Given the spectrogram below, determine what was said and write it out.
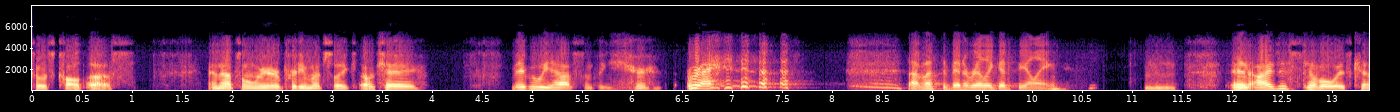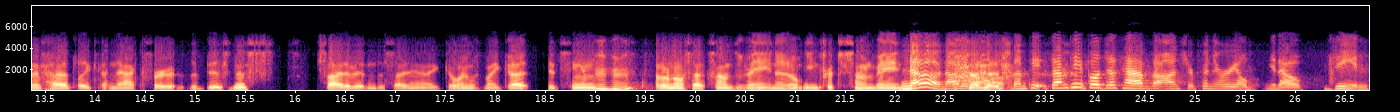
coast called us and that's when we were pretty much like, okay, maybe we have something here. Right. that must have been a really good feeling. Mm-hmm. And I just have always kind of had like a knack for the business side of it and deciding like going with my gut. It seems. Mm-hmm. I don't know if that sounds vain. I don't mean for it to sound vain. No, not at all. some pe- some people just have the entrepreneurial, you know, genes.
